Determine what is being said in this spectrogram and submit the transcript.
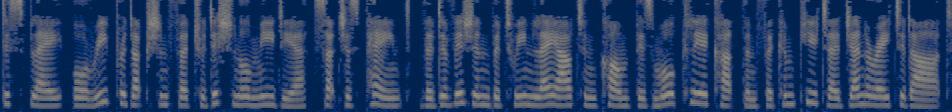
display, or reproduction for traditional media such as paint. The division between layout and comp is more clear-cut than for computer-generated art.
